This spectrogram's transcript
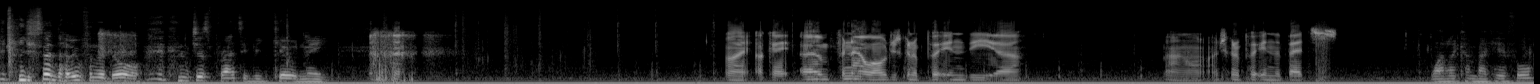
he just went to open the door and just practically killed me. right, okay. Um, for now, I'm just going to put in the. Uh, hang on, I'm just going to put in the beds. Why did I come back here for?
